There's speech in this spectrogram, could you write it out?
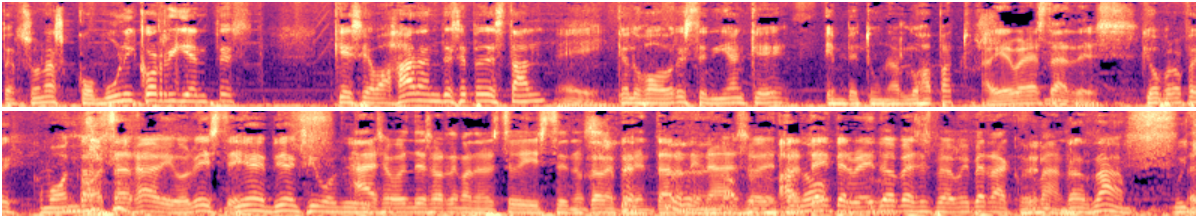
personas comunes y corrientes, que se bajaran de ese pedestal, Ey. que los jugadores tenían que embetunar los zapatos. Javier, buenas tardes. ¿Qué, profe? ¿Cómo anda? ¿Cómo estás, Javi? ¿Volviste? Bien, bien, sí, volví. Ah, eso fue un desorden cuando no estuviste, nunca me presentaron ni nada. Eso, Ah, traté no. de intervenir dos veces, pero muy berraco, hermano. ¿Verdad? Muy ¿Dónde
